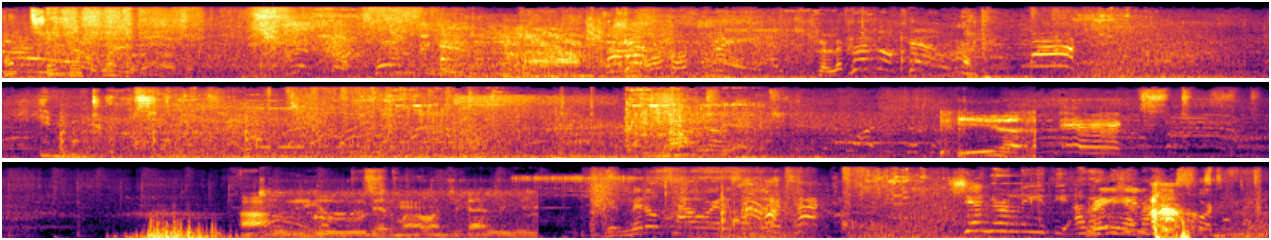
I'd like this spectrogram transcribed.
What's over tunggu dermawan. Your middle tower is under attack. Generally, the other way around. is fortified.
